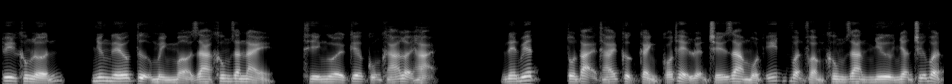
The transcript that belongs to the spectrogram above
Tuy không lớn, nhưng nếu tự mình mở ra không gian này, thì người kia cũng khá lợi hại. Nên biết, tồn tại thái cực cảnh có thể luyện chế ra một ít vận phẩm không gian như nhận chữ vật.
